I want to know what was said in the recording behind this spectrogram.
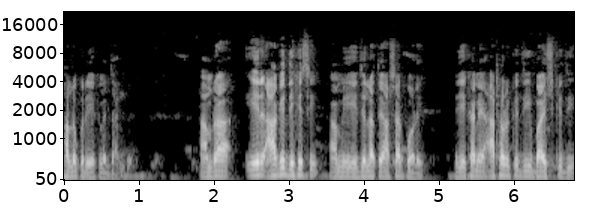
ভালো করে এখানে জানবেন। আমরা এর আগে দেখেছি, আমি এই জেলাতে আসার পরে এখানে আঠারো কেজি, বাইশ কেজি,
